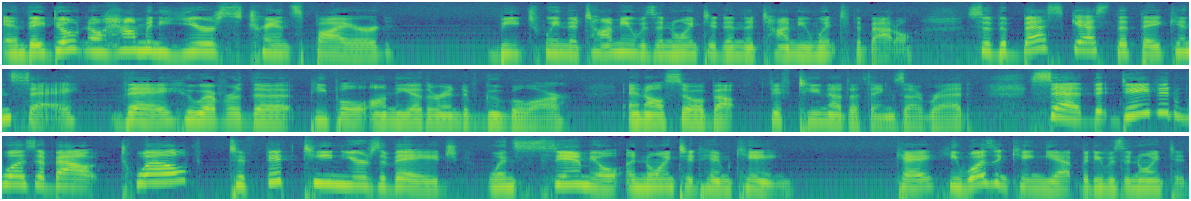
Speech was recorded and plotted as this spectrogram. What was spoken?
And they don't know how many years transpired between the time he was anointed and the time he went to the battle. So the best guess that they can say, they, whoever the people on the other end of Google are, and also about 15 other things I read, said that David was about 12 to 15 years of age when Samuel anointed him king. Okay? He wasn't king yet, but he was anointed.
